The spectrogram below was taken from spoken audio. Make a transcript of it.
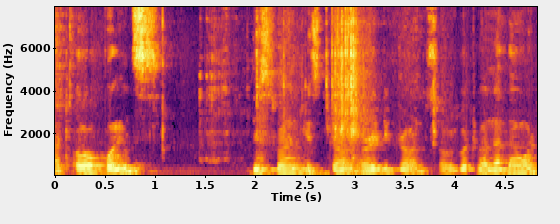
At all points, this one is drawn, already drawn, so we go to another one.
